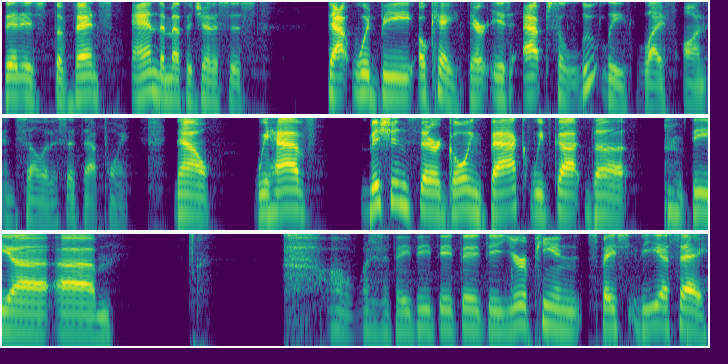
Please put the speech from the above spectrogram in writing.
that is the vents and the methagenesis that would be okay there is absolutely life on enceladus at that point now we have missions that are going back we've got the the uh, um, oh, what is it? They, the, the, the, the European space, the ESA,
